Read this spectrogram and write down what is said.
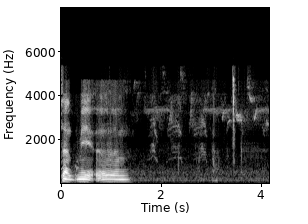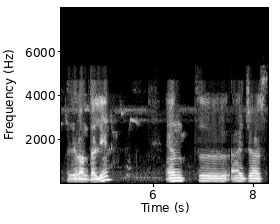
sent me um, Leron Dali and uh, I just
